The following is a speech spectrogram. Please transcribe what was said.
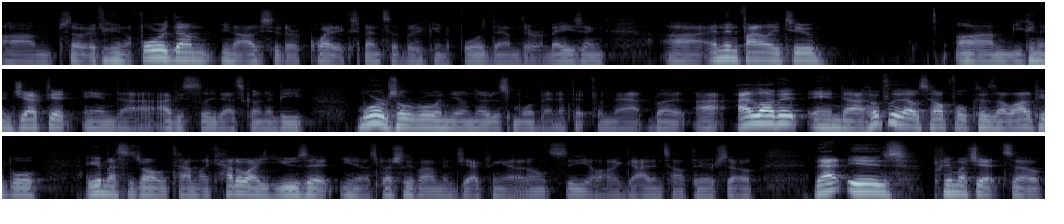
Um, so if you can afford them, you know, obviously they're quite expensive, but if you can afford them, they're amazing. Uh, and then finally, too, um, you can inject it, and uh, obviously that's going to be more absorbable, and you'll notice more benefit from that. But I, I love it, and uh, hopefully that was helpful because a lot of people I get messages all the time like, "How do I use it?" You know, especially if I'm injecting it, I don't see a lot of guidance out there. So that is pretty much it. So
